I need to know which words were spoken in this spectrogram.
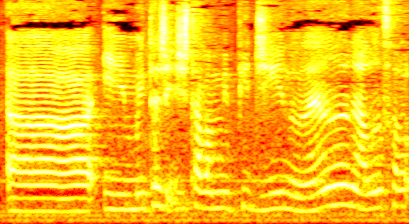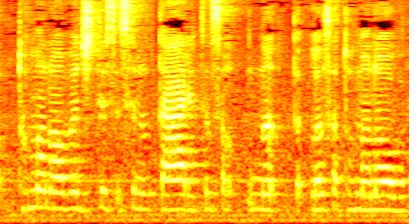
Uh, e muita gente estava me pedindo, né? Ana, lança turma nova de TCC no TARI, lança turma nova.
